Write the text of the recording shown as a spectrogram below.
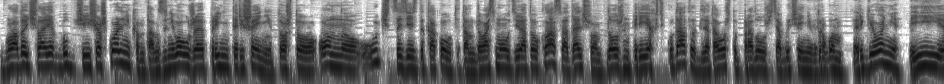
молодой человек, будучи еще школьником, там за него уже принято решение. То, что он учится здесь до какого-то там, до 8-9 класса, а дальше он должен переехать куда-то для того, чтобы продолжить обучение в другом регионе. И,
